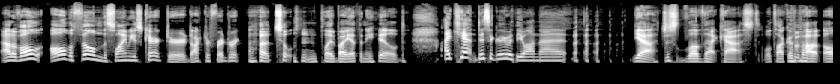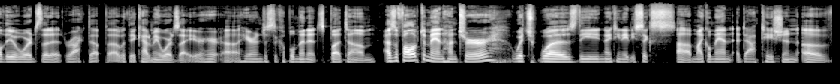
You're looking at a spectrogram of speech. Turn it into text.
out of all all the film, the slimiest character, Dr. Frederick uh, Chilton, played by Anthony Heald. I can't disagree with you on that. Yeah, just love that cast. We'll talk about all the awards that it racked up uh, with the Academy Awards that year here, uh, here in just a couple minutes. But um, as a follow up to Manhunter, which was the 1986 uh, Michael Mann adaptation of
